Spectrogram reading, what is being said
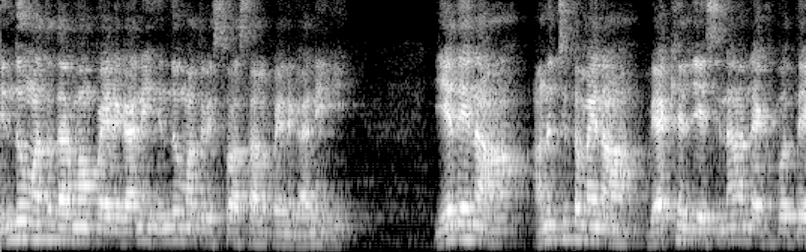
హిందూ మత ధర్మం పైన కానీ హిందూ మత విశ్వాసాలపైన కానీ ఏదైనా అనుచితమైన వ్యాఖ్యలు చేసినా లేకపోతే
